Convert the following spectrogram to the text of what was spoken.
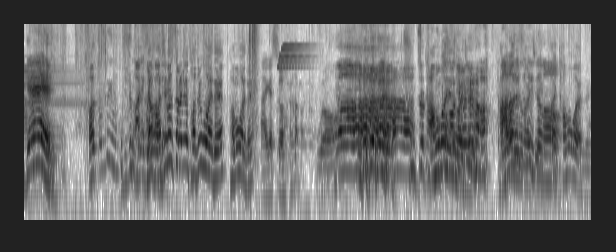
오케이. 아, 쫀득이 먹고 좀 많이 야 마지막 사람이면 다 들고 가야 돼 다 먹어야 돼 알겠어. 진짜 다 먹어야 되는 거 알지? 다 나눠줄 먹어야 되는 수도 거 알지? 있잖아. 아니, 다 먹어야 돼.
